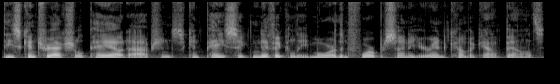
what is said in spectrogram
These contractual payout options can pay significantly more than 4% of your income account balance.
